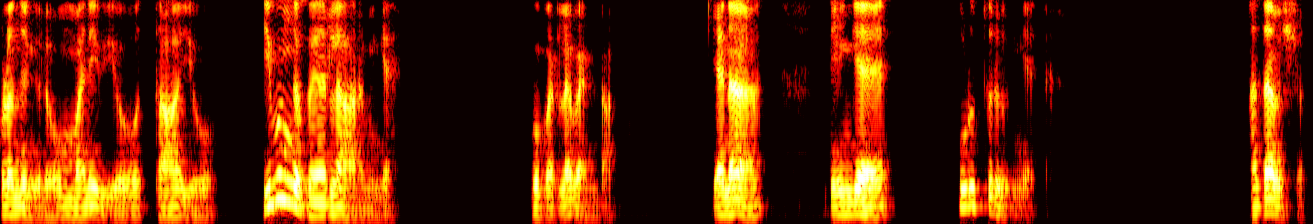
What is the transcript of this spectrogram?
குழந்தைங்களோ மனைவியோ தாயோ இவங்க பேரில் ஆரம்பிங்க. உங்கள் பேரில் வேண்டாம். ஏன்னா நீங்கள் கொடுத்துருவீங்க. அதான் விஷயம்.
